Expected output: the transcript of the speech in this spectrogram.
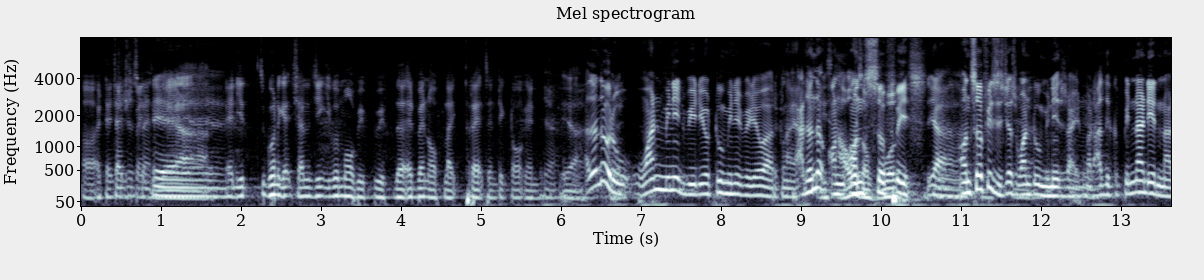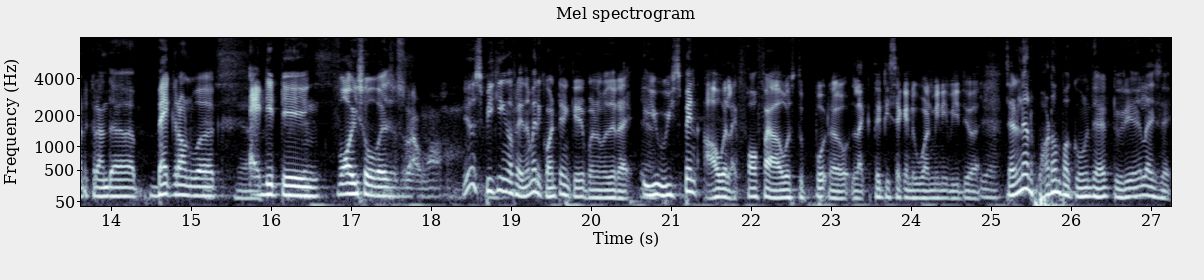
uh, attention, Attention spans. span. yeah, Yeah. yeah, yeah. and it's going to get challenging even more with, with the advent of like threads and TikTok and yeah. Yeah. அது வந்து ஒரு ஒன் மினிட் வீடியோ டூ மினிட் வீடியோவா இருக்கலாம் அது வந்து It's on hours on of surface yeah Yeah. on surface is just one two minutes right but அதுக்கு பின்னாடி நடக்கிற அந்த background work Yeah. editing voice overs is like, wow. You know, speaking of like, இந்த மாதிரி content create பண்ணும்போது right, you we spend hour like four five hours to put a like thirty second to one minute video. Yeah. Suddenly அந்த படம் பார்க்கும்போது I have to realize that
